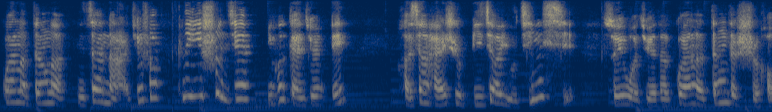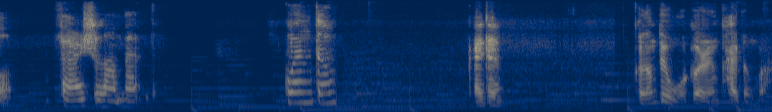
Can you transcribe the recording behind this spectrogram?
关了灯了，你在哪儿？就说那一瞬间你会感觉，哎，好像还是比较有惊喜。所以我觉得关了灯的时候反而是浪漫的。关灯，开灯。可能对我个人开灯吧，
